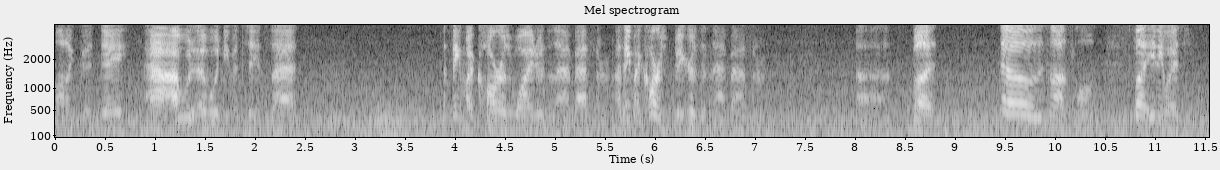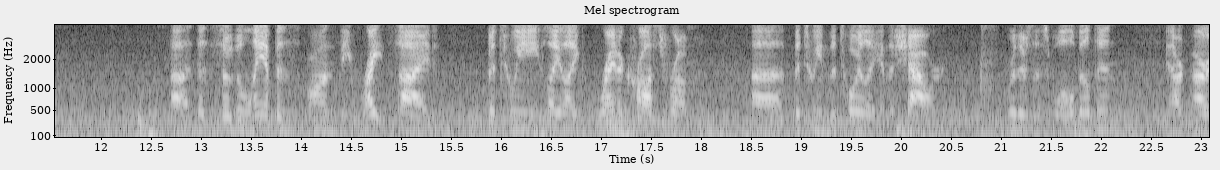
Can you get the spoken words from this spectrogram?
on a good day. Ah, I would I wouldn't even say it's that. I think my car is wider than that bathroom. I think my car is bigger than that bathroom. Uh, but no, it's not as long. But anyways, uh, the, so the lamp is on the right side between like like right across from uh, between the toilet and the shower, where there's this wall built in, and our, our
